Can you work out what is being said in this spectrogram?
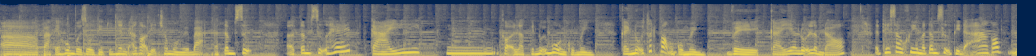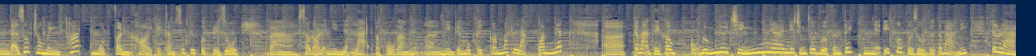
À, và cái hôm vừa rồi thì tú nhân đã gọi điện cho một người bạn và tâm sự. Ờ, tâm sự hết cái gọi là cái nỗi buồn của mình cái nỗi thất vọng của mình về cái à, lỗi lầm đó. Thế sau khi mà tâm sự thì đã góp đã giúp cho mình thoát một phần khỏi cái cảm xúc tiêu cực đấy rồi và sau đó lại nhìn nhận lại và cố gắng uh, nhìn với một cái con mắt lạc quan nhất. Uh, các bạn thấy không? Cũng đúng như chính à, như chúng tôi vừa phân tích ít phút vừa rồi với các bạn ý. Tức là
